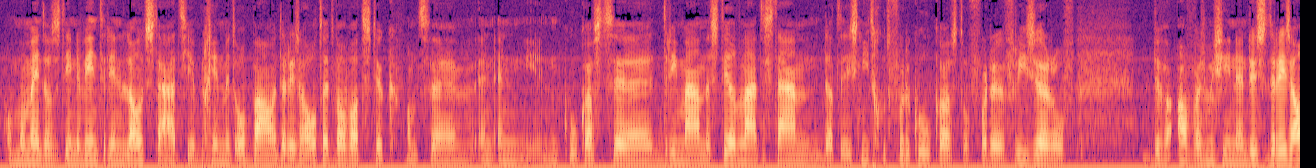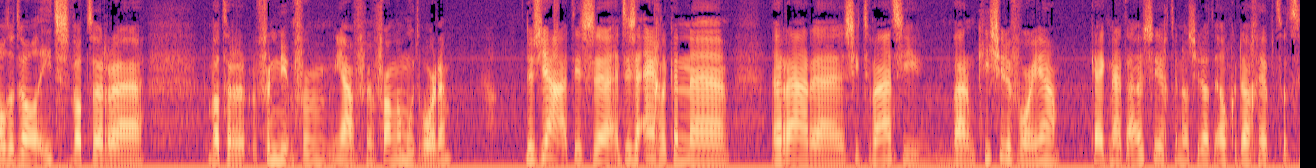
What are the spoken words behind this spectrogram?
Op het moment als het in de winter in de lood staat, je begint met opbouwen, er is altijd wel wat stuk. Want uh, een, een, een, koelkast uh, drie maanden stil laten staan, dat is niet goed voor de koelkast of voor de vriezer of de afwasmachine. Dus er is altijd wel iets wat er, wat er ver, ver, ja, vervangen moet worden. Dus ja, het is, het is eigenlijk een een rare situatie. Waarom kies je ervoor? Ja, kijk naar het uitzicht. En als je dat elke dag hebt, dat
